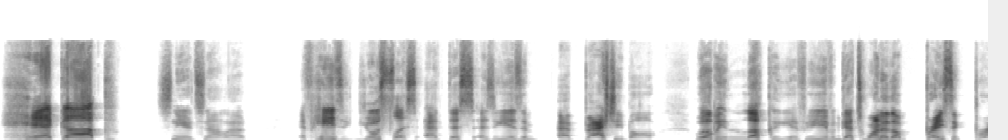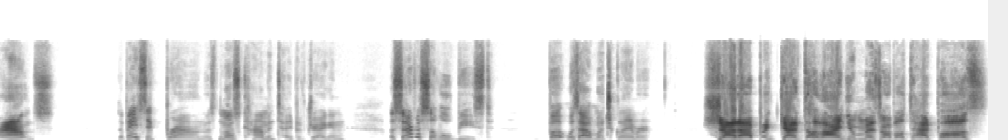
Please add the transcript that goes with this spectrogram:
Hiccup! sneered Snotlout. If he's useless at this as he is in, at Bashy Ball, we'll be lucky if he even gets one of the basic browns. The basic brown was the most common type of dragon, a serviceable beast, but without much glamour. Shut up and get to line, you miserable tadpoles!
